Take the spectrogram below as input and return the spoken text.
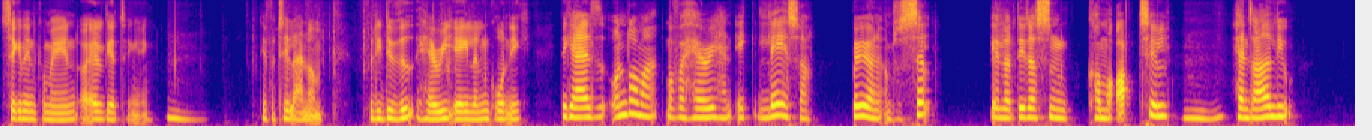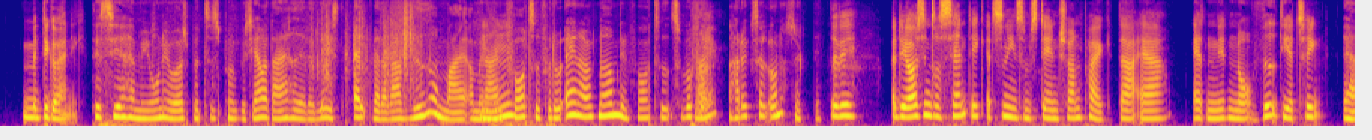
second in command, og alle de her ting. Ikke? Mm. Det fortæller han om. Fordi det ved Harry af en eller anden grund ikke. Det kan altid undre mig, hvorfor Harry han ikke læser bøgerne om sig selv, eller det, der sådan kommer op til Mm. hans eget liv. Men det gør han ikke. Det siger Hermione jo også på et tidspunkt. Hvis jeg var dig, havde jeg da læst alt, hvad der var videre om mig og min mm-hmm. Mhm. egen fortid, for du aner jo ikke noget om din fortid, så hvorfor Nej. har du ikke selv undersøgt det? Det er det. Og det er også interessant, ikke, at sådan en som Stan Shunpike, der er 18-19 år, ved de her ting, Ja.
